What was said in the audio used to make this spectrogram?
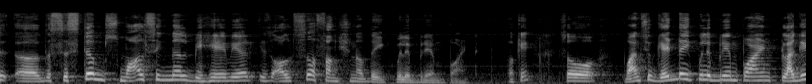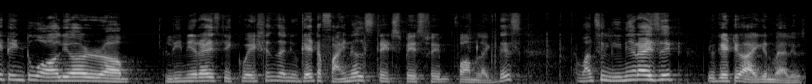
uh, the system small signal behavior is also a function of the equilibrium point. Okay. So, once you get the equilibrium point plug it into all your uh, linearized equations and you get a final state space form like this. Once you linearize it you get your eigenvalues.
